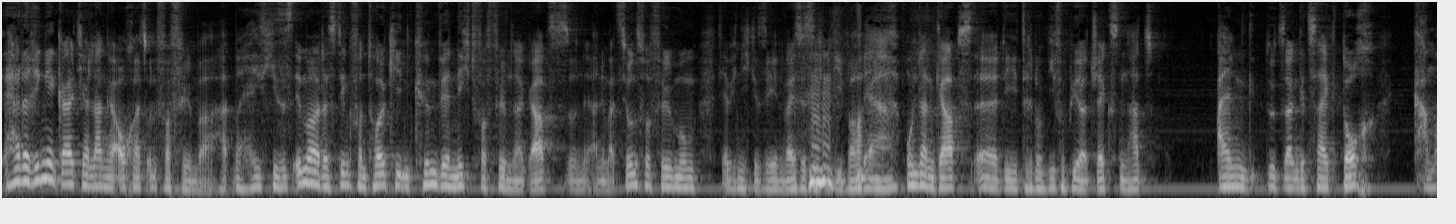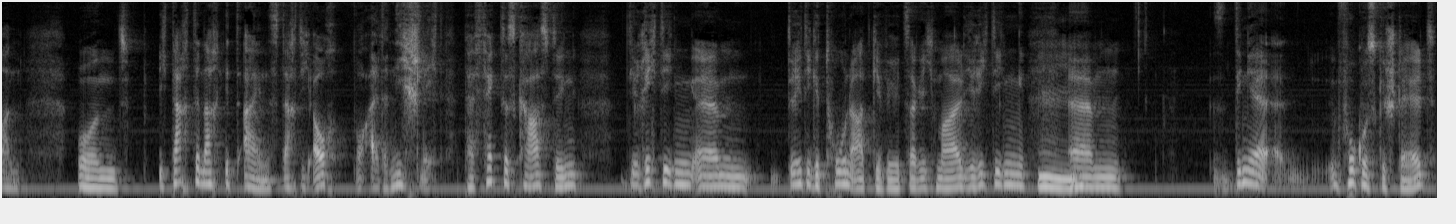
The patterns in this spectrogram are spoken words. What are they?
Herr der Ringe galt ja lange auch als unverfilmbar. Hat man, hieß es immer, das Ding von Tolkien können wir nicht verfilmen. Da gab es so eine Animationsverfilmung, die habe ich nicht gesehen, weiß jetzt nicht, wie die war. ja. Und dann gab es äh, die Trilogie von Peter Jackson, hat allen sozusagen gezeigt, doch, kann man. Und ich dachte nach It 1, dachte ich auch, boah, Alter, nicht schlecht. Perfektes Casting, die richtigen, ähm, die richtige Tonart gewählt, sage ich mal, die richtigen mhm. ähm, Dinge äh, im Fokus gestellt.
